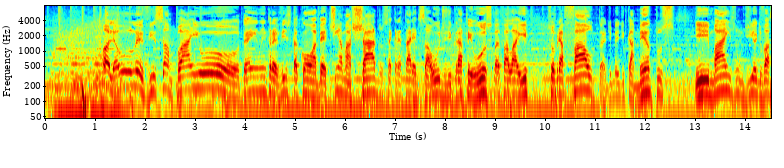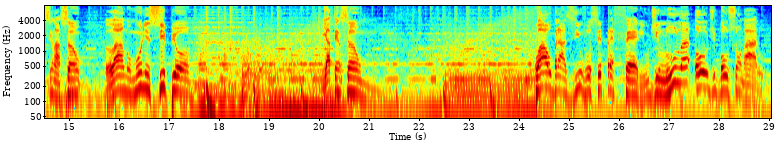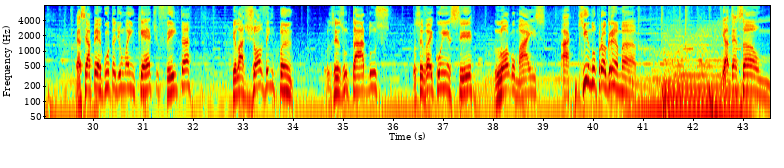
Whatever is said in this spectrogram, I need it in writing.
Olha, o Levi Sampaio tem uma entrevista com a Betinha Machado, secretária de saúde de Crateus, que vai falar aí sobre a falta de medicamentos e mais um dia de vacinação lá no município. E atenção! Qual Brasil você prefere, o de Lula ou de Bolsonaro? Essa é a pergunta de uma enquete feita pela Jovem Pan. Os resultados você vai conhecer logo mais aqui no programa. E atenção!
